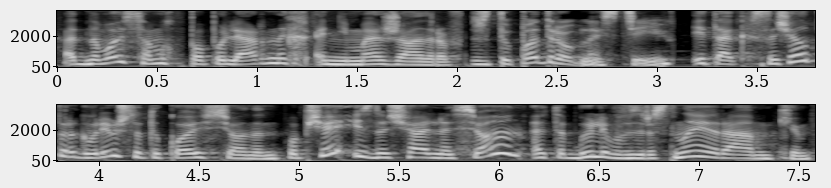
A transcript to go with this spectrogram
одного из самых популярных аниме-жанров. Жду подробностей. Итак, сначала проговорим, что такое Сёнон. Вообще, изначально Сёнон — это были возрастные рамки.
